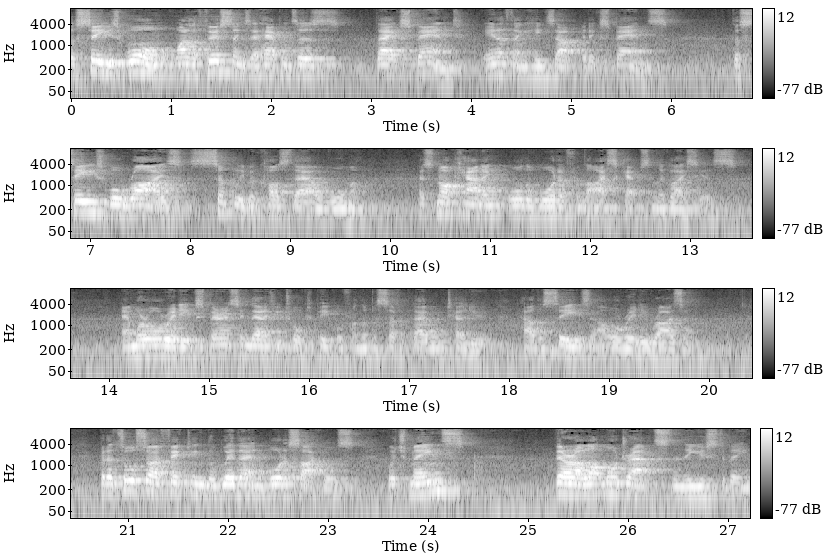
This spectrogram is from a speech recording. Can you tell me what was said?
the seas warm, one of the first things that happens is they expand. Anything heats up, it expands. The seas will rise simply because they are warmer. It's not counting all the water from the ice caps and the glaciers. And we're already experiencing that. If you talk to people from the Pacific, they will tell you how the seas are already rising. But it's also affecting the weather and water cycles, which means there are a lot more droughts than there used to be.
